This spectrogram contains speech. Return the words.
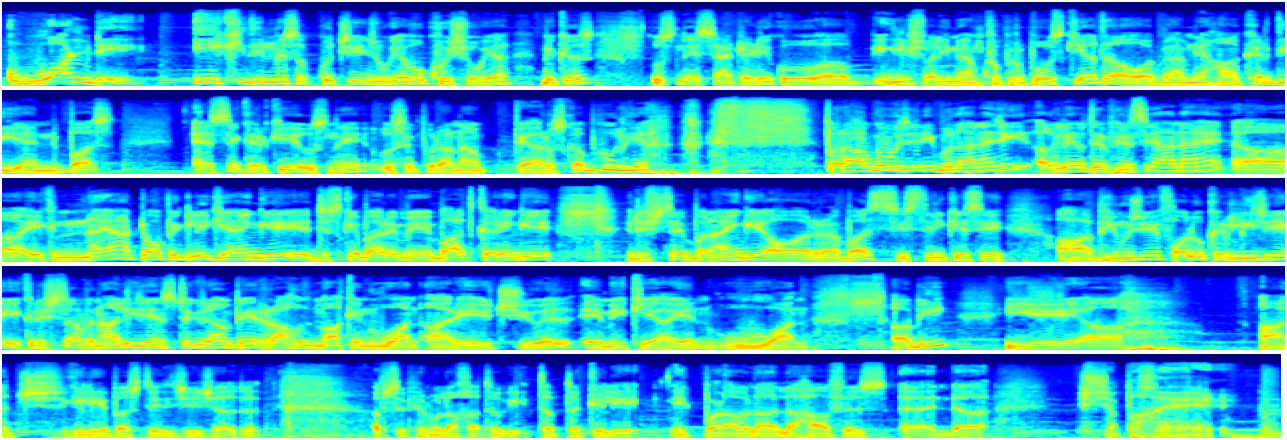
वन डे एक ही दिन में सब कुछ चेंज हो गया वो खुश हो गया बिकॉज़ उसने सैटरडे को इंग्लिश uh, वाली मैम को प्रपोज किया था और मैम ने हाँ कर दी एंड बस ऐसे करके उसने उसे पुराना प्यार उसका भूल गया। पर आपको मुझे नहीं भुलाना जी। अगले हफ़्ते फिर से आना है। आ, एक नया टॉपिक लेके आएँगे जिसके बारे में बात करेंगे रिश्ते बनाएँगे और बस इस तरीके से आप भी मुझे फॉलो कर लीजिए। एक रिश्ता बना लीजिए इंस्टाग्राम पे Rahul Makin one R H U L M A K I N one अभी ये आ, आज के लिए बस दे दीजिए इजाज़त। अब से फिर मुलाकात होगी। तब तक के लिए एक बड़ा वाला अल्लाह हाफिज एंड शब खैर।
